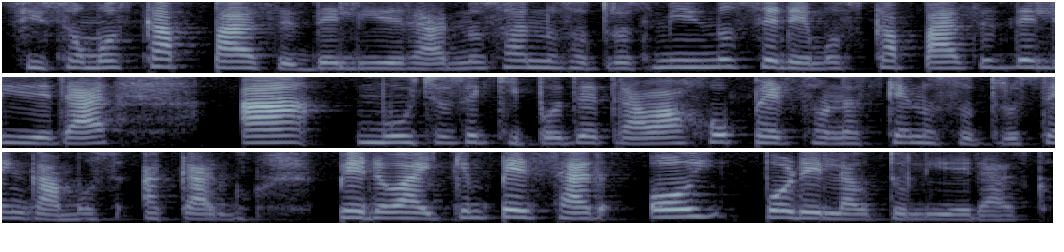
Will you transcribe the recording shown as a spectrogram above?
si somos capaces de liderarnos a nosotros mismos, seremos capaces de liderar a muchos equipos de trabajo, personas que nosotros tengamos a cargo, pero hay que empezar hoy por el autoliderazgo.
